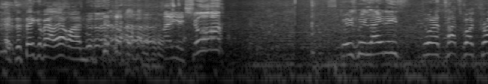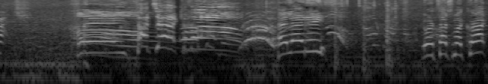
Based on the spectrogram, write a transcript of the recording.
Have to think about that one. Are you sure? Excuse me, ladies. Do you want to touch my crotch? Please oh. touch it! Come on! Hey, ladies. You want to touch my crotch?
